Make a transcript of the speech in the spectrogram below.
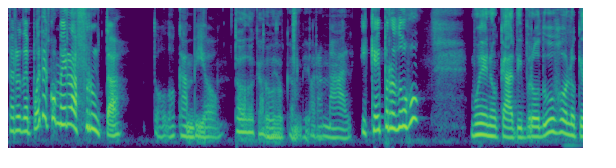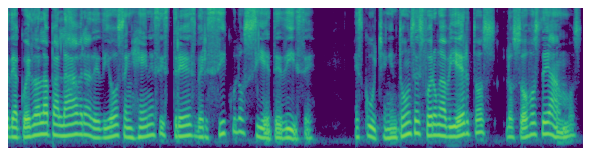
Pero después de comer la fruta, todo cambió. Todo cambió. Para mal. ¿Y qué produjo? Bueno, Katy, produjo lo que de acuerdo a la palabra de Dios en Génesis 3, versículo 7 dice, escuchen, entonces fueron abiertos los ojos de ambos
